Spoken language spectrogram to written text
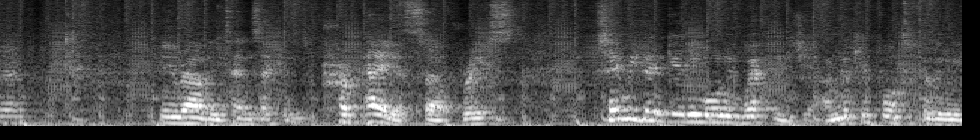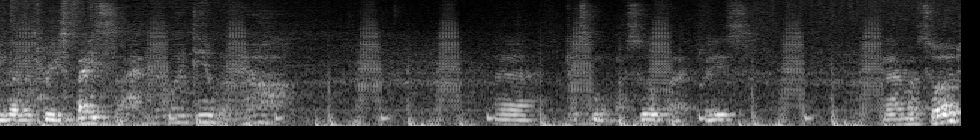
Yeah. New round in 10 seconds. Prepare yourself, Rhys. Shame we don't get any more new weapons yet. I'm looking forward to filling these other three spaces. I have no idea what they are. Uh, just want my sword back, please. Can I have my sword?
